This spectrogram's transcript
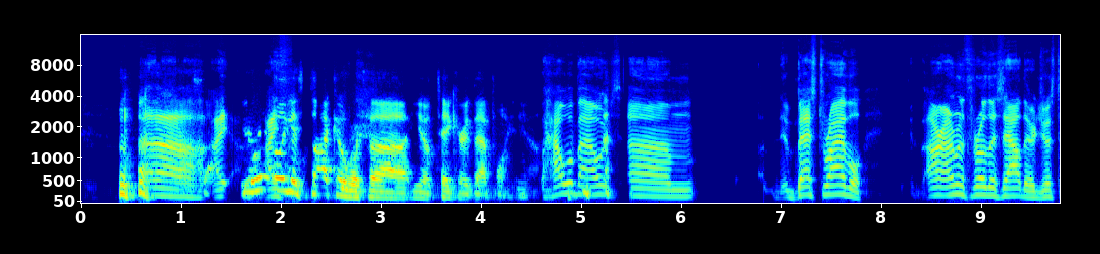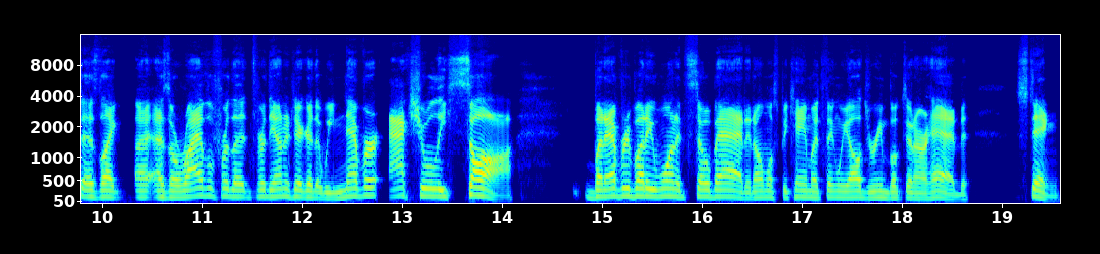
uh, I you know, I- really get Saka with uh you know Taker at that point. You know. how about um best rival all right i'm gonna throw this out there just as like uh, as a rival for the for the undertaker that we never actually saw but everybody wanted so bad it almost became a thing we all dream booked in our head sting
